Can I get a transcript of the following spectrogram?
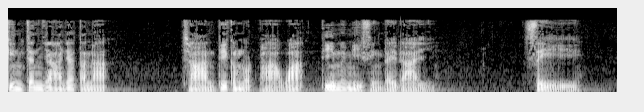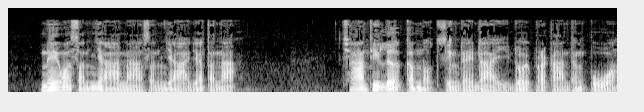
กินจัญญายตนะฌานที่กำหนดภาวะที่ไม่มีสิ่งใด ๆ 4. เนวสัญญานาสัญญายตนะฌานที่เลิกกำหนดสิ่งใด ๆ โดยประการทั้งปวง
